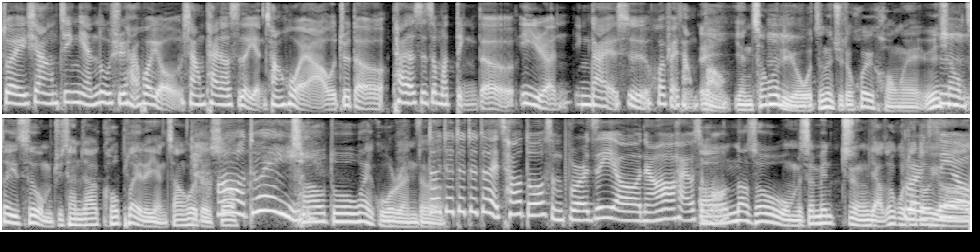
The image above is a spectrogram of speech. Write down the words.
所以像今年陆续还会有像泰勒斯的演唱会啊，我觉得泰勒斯这么顶的艺人，应该也是会非常棒。欸、演唱会旅游我真的觉得会红哎、欸，嗯、因为像这一次我们去参加 Coldplay 的演唱会的时候，哦对，超多外国人的，对对对对对，超多什么 Brazil，然后还有什么？哦，那时候我们身边整亚洲国家都有、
